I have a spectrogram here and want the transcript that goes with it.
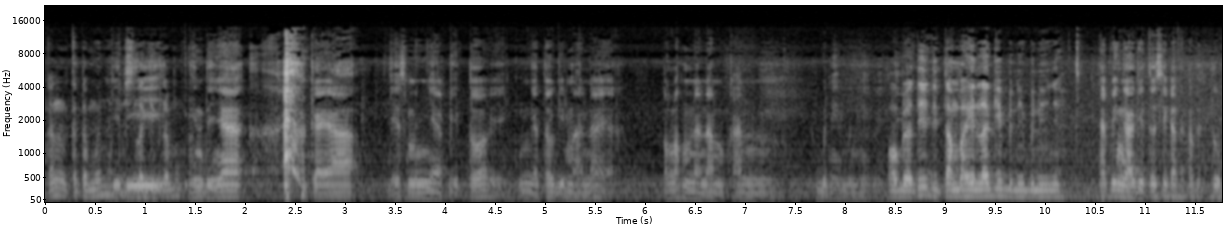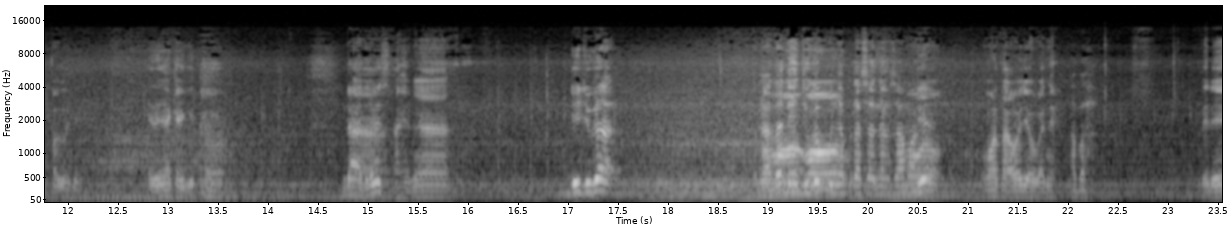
kan ketemunya pas jadi lagi intinya kayak ya semenjak itu ya nggak tahu gimana ya. Allah menanamkan benih-benih gitu. oh berarti ditambahin lagi benih-benihnya? Tapi nggak gitu sih kata-kata itu lupa gue aja. Intinya kayak gitu. Nah, terus? akhirnya dia juga ternyata dia juga oh. punya perasaan yang sama. mau mau tahu jawabannya. Apa? Jadi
